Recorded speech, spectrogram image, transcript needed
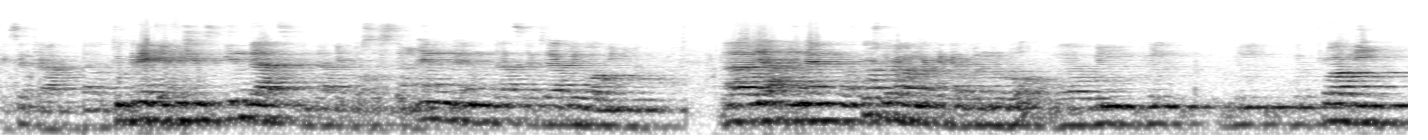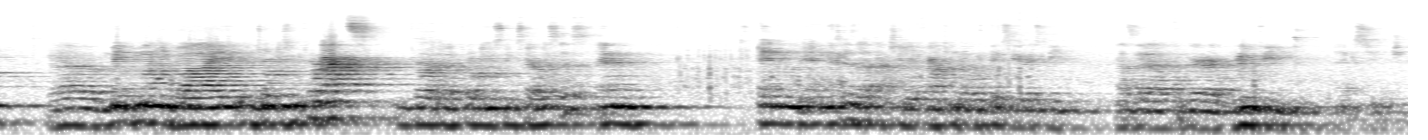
etc., uh, to create efficiency in that in that ecosystem, and, and that's exactly what we do. Uh, yeah, and then of course we have a market development role. Uh, we will we'll, we'll probably uh, make money by introducing products, uh, producing services, and and, and this is actually a function that we take seriously as a, we're greenfield exchange.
